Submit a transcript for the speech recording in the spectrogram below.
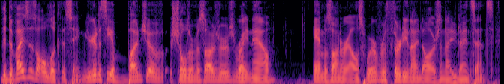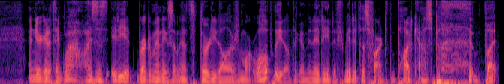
The devices all look the same. You're going to see a bunch of shoulder massagers right now, Amazon or elsewhere, for $39.99. And you're going to think, wow, why is this idiot recommending something that's $30 more? Well, hopefully you don't think I'm an idiot if you made it this far into the podcast. but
